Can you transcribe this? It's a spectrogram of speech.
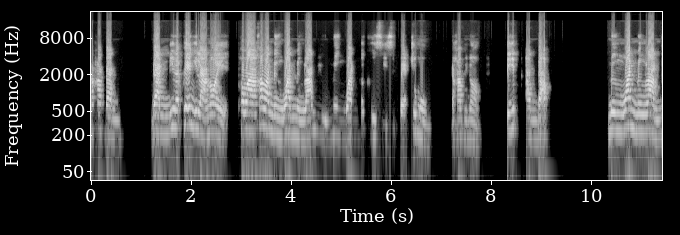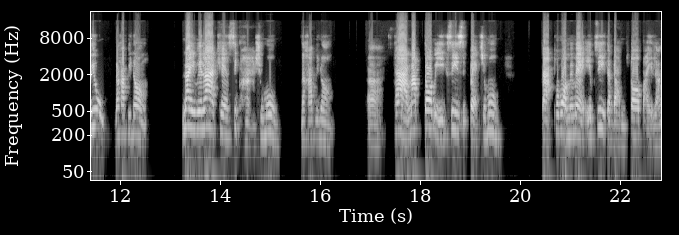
นะคะ ดัน ดันนี่ละเพลงอีหลาหน่อย เพราะว่าเข้าวันหนึ่งวันหนึ่งล้านวิวหนึ่งวันก็คือสี่สิบแปดชั่วโมงนะคะพี่น้องติดอันดับหนึ่งวันหนึ่งล้านวิวนะคะพี่น้อง ในเวลาแค่สิบห้าชั่วโมงนะคะพี่น้องอ่าถ้านับต่อไปอีกสี่สิบแปดชั่วโมง กะพ่อพ่อแม่แม่เอฟซีกระดันต่อไปหลัง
